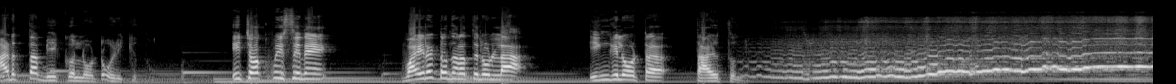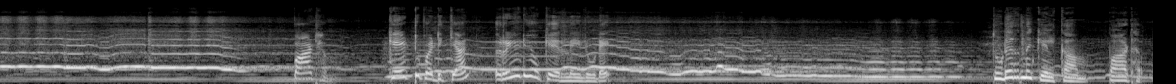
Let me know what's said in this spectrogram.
അടുത്ത ബീക്കറിലോട്ട് ഒഴിക്കുന്നു. ഈ ചോക്ക് പീസിനെ വയലറ്റ് നിറത്തിലുള്ള ഇങ്കിലോട്ട് താഴ്ത്തുന്നു. പാഠം കേട്ടു പഠിക്കാൻ റേഡിയോ കേരളയിലൂടെ. തുടർന്ന് കേൾക്കാം പാഠം.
